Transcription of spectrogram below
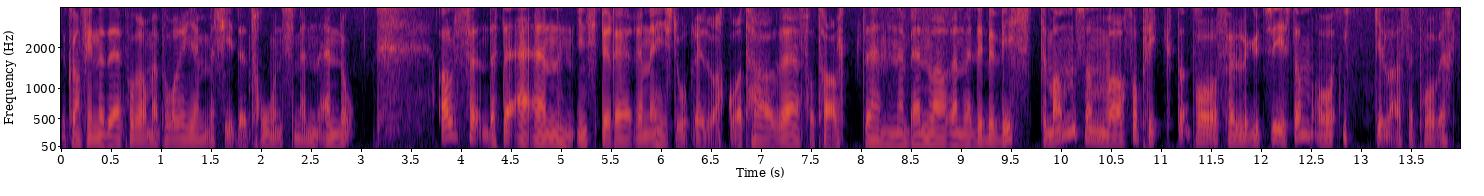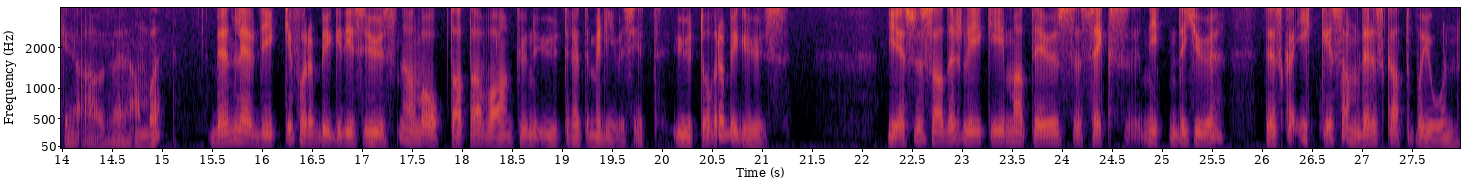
Du kan finne det programmet på vår hjemmeside troensmenn.no. Alf, dette er en inspirerende historie du akkurat har eh, fortalt. Ben var en veldig bevisst mann som var forplikta på å følge Guds visdom og ikke la seg påvirke av andre. Ben levde ikke for å bygge disse husene, han var opptatt av hva han kunne utrette med livet sitt, utover å bygge hus. Jesus sa det slik i Matteus 6, 19–20, det skal ikke samle dere skatter på jorden,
